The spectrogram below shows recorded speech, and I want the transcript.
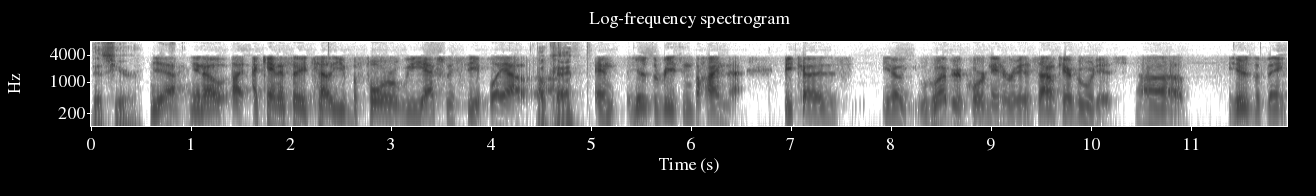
this year? Yeah, you know, I, I can't necessarily tell you before we actually see it play out. Okay. And here's the reason behind that. Because, you know, whoever your coordinator is, I don't care who it is. Uh, here's the thing.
